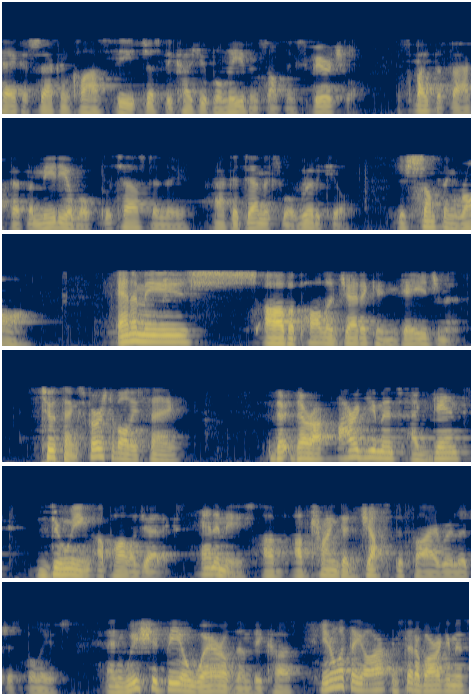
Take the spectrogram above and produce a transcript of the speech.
take a second class seat just because you believe in something spiritual, despite the fact that the media will protest and the academics will ridicule. There's something wrong. Enemies of apologetic engagement. Two things. First of all, he's saying there, there are arguments against doing apologetics, enemies of, of trying to justify religious beliefs. And we should be aware of them because, you know what they are? Instead of arguments,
